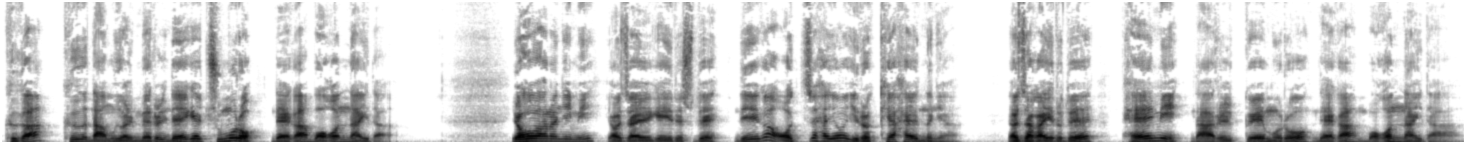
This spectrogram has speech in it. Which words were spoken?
그가 그 나무 열매를 내게 주므로 내가 먹었나이다. 여호와 하나님이 여자에게 이르시되 네가 어찌하여 이렇게 하였느냐 여자가 이르되 뱀이 나를 꿰므로 내가 먹었나이다.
